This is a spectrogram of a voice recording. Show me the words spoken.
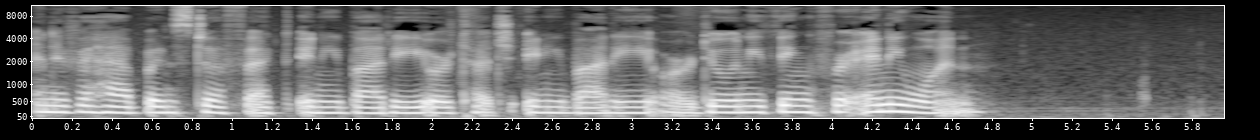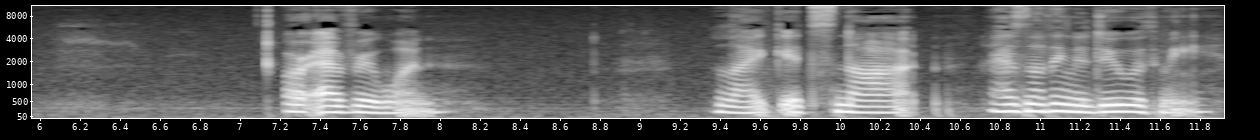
and if it happens to affect anybody or touch anybody or do anything for anyone or everyone, like it's not, it has nothing to do with me.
